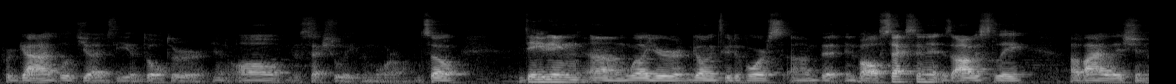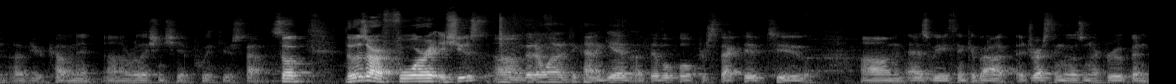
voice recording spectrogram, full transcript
for God will judge the adulterer and all the sexually immoral. And so, dating um, while you're going through divorce um, that involves sex in it is obviously a violation of your covenant uh, relationship with your spouse. So, those are four issues um, that I wanted to kind of give a biblical perspective to um, as we think about addressing those in our group. And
